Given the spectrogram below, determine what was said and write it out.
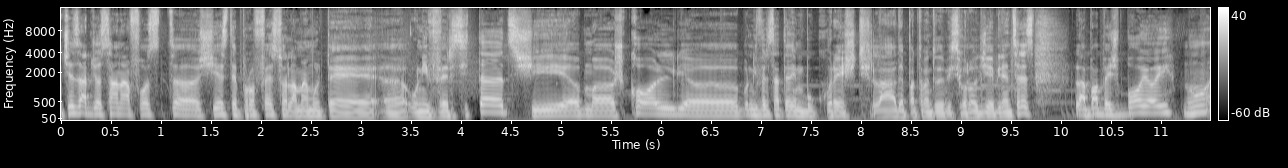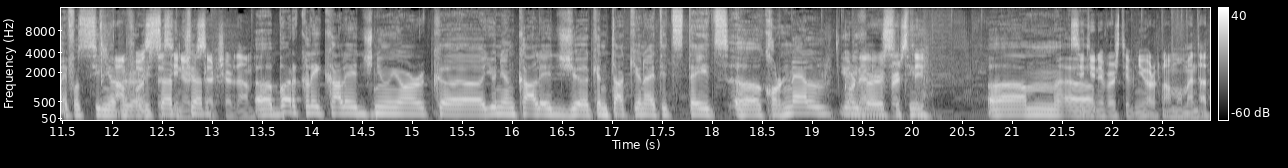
Cezar Giosan a fost uh, și este profesor la mai multe uh, universități și uh, școli, uh, Universitatea din București, la Departamentul de Psihologie, bineînțeles, la Babeș-Bolyai, nu? Ai fost senior Am fost researcher. senior researcher, da. Uh, Berkeley College, New York, uh, Union College, uh, Kentucky, United States, uh, Cornell, University. University. Um, uh, City University of New York, la un moment dat.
